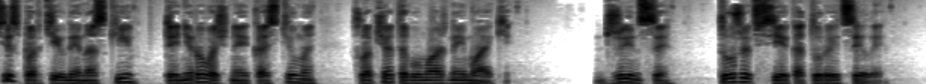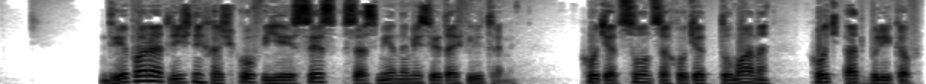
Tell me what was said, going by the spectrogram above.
Все спортивные носки, тренировочные костюмы, хлопчатобумажные майки. Джинсы, тоже все, которые целые. Две пары отличных очков ЕСС со сменными светофильтрами. Хоть от солнца, хоть от тумана, хоть от бликов,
